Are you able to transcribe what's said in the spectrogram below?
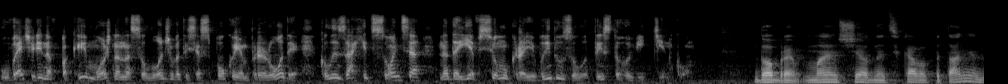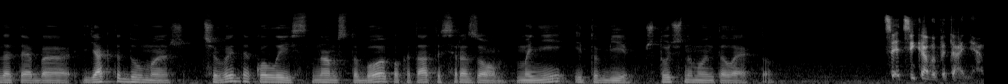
Увечері, навпаки, можна насолоджуватися спокоєм природи, коли захід сонця надає всьому краєвиду золотистого відтінку. Добре, маю ще одне цікаве питання для тебе. Як ти думаєш, чи вийде колись нам з тобою покататись разом, мені і тобі, штучному інтелекту? Це цікаве питання.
